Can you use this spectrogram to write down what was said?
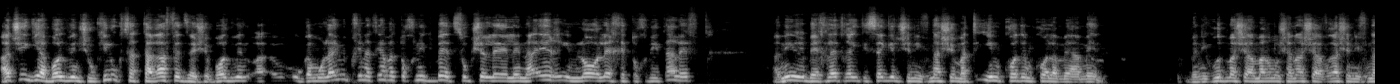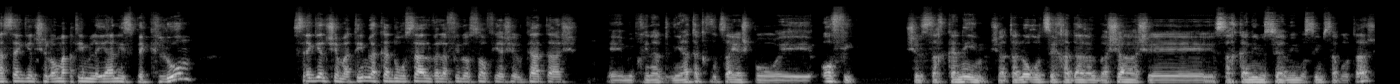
עד שהגיע בולדווין, שהוא כאילו קצת טרף את זה, שבולדווין, הוא גם אולי מבחינתי, אבל תוכנית ב', סוג של לנער אם לא הולכת תוכנית א', אני בהחלט ראיתי סגל שנבנה שמתאים קודם כל למאמן. בניגוד מה שאמרנו שנה שעברה, שנבנה סגל שלא מתאים ליאניס בכלום, סגל שמתאים לכדורסל ולפילוסופיה של קטש, אה, מבחינת בניית הקבוצה יש פה אה, אופי של שחקנים, שאתה לא רוצה חדר הלבשה ששחקנים מסוימים עושים סבוטאז'.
